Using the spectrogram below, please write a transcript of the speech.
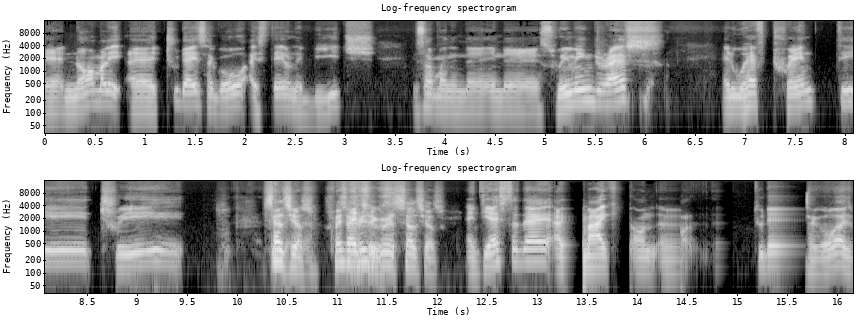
uh, normally uh, two days ago I stay on the beach. Someone in the in the swimming dress, and we have twenty three. Celsius, twenty-three degrees Celsius. And yesterday I bike on uh, two days ago I was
